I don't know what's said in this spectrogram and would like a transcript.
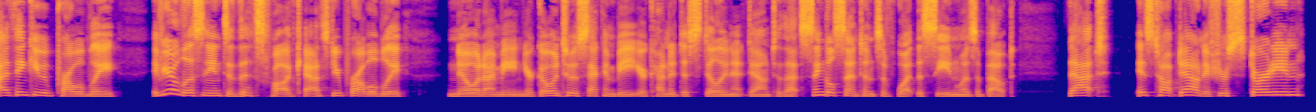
I think you probably, if you're listening to this podcast, you probably know what I mean. You're going to a second beat, you're kind of distilling it down to that single sentence of what the scene was about. That is top down. If you're starting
